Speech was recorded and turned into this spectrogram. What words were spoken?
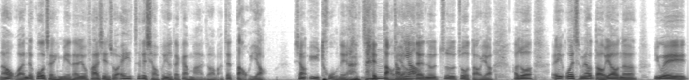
然后玩的过程里面，他就发现说：“哎，这个小朋友在干嘛？你知道吗？在捣药，像玉兔那样在捣药，嗯、在那做做捣药。”他说：“哎，为什么要捣药呢？因为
